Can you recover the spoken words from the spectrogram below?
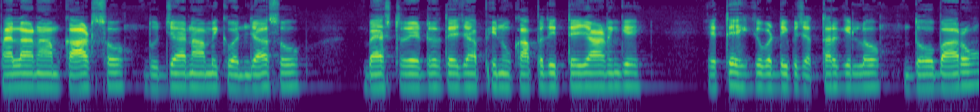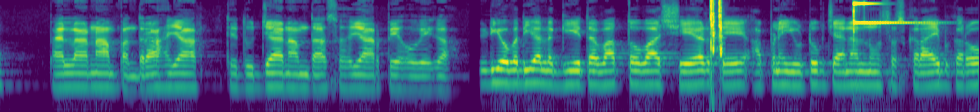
ਪਹਿਲਾ ਇਨਾਮ 6100 ਦੂਜਾ ਇਨਾਮ 5100 ਬੈਸਟ ਰੇਡਰ ਤੇ ਜਾਫੀ ਨੂੰ ਕੱਪ ਦਿੱਤੇ ਜਾਣਗੇ। ਇੱਥੇ ਹੀ ਕਬੱਡੀ 75 ਕਿਲੋ, ਦੋ ਬਾਹਰੋਂ, ਪਹਿਲਾ ਇਨਾਮ 15000 ਤੇ ਦੂਜਾ ਇਨਾਮ 10000 ਰੁਪਏ ਹੋਵੇਗਾ। ਵੀਡੀਓ ਵਧੀਆ ਲੱਗੀ ਤਾਂ ਵੱਧ ਤੋਂ ਵੱਧ ਸ਼ੇਅਰ ਤੇ ਆਪਣੇ YouTube ਚੈਨਲ ਨੂੰ ਸਬਸਕ੍ਰਾਈਬ ਕਰੋ।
